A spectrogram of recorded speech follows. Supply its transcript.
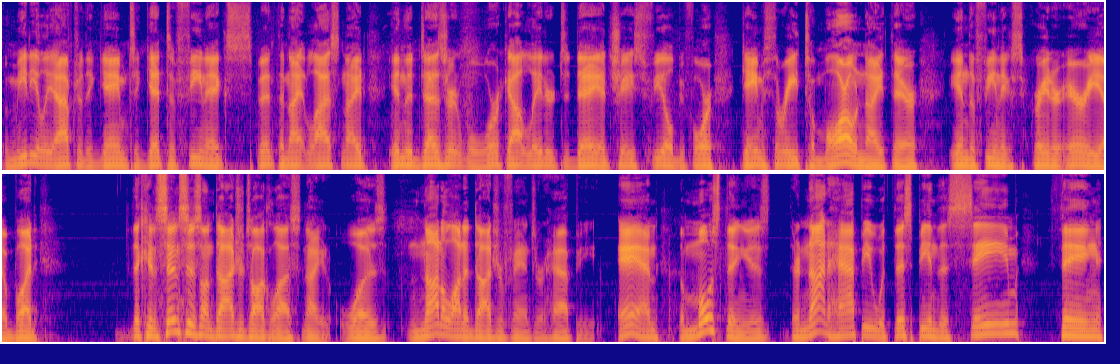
immediately after the game to get to Phoenix. Spent the night last night in the desert. Will work out later today at Chase Field before Game Three tomorrow night there in the Phoenix greater area. But the consensus on Dodger Talk last night was not a lot of Dodger fans are happy. And the most thing is they're not happy with this being the same thing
